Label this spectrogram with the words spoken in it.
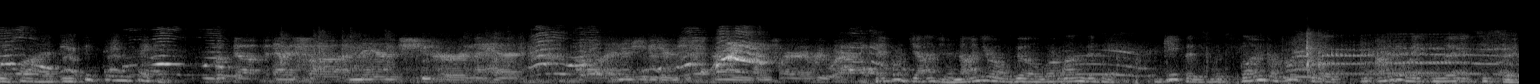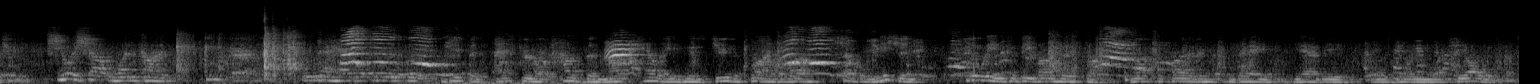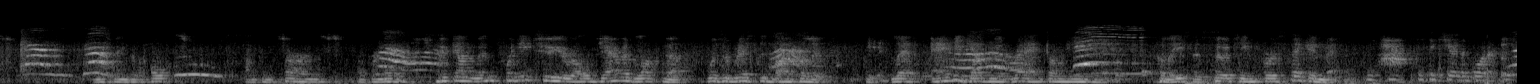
were fired in 15 seconds. Looked up and I saw a man shoot her in the head, uh, and then he began just spraying gunfire everywhere. Several judge and a nine-year-old girl were among the dead. Giffords was flown to hospital and underwent emergency surgery. She was shot one time. In the head. Giffords' astronaut husband Mark Kelly, who's due to fly the last shuttle mission, flew in to be by her side. Not surprising that today Gabby was doing what she always does, listening to the hopes and concerns of her neighbors. The gunman, 22-year-old Jared Loughner, was arrested by police. He had left anti-government rants on the internet. Police are searching for a second man. We have to secure the border. 40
